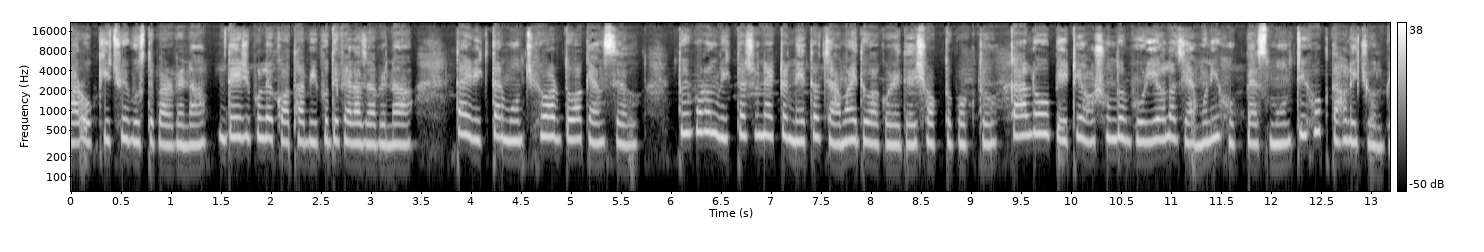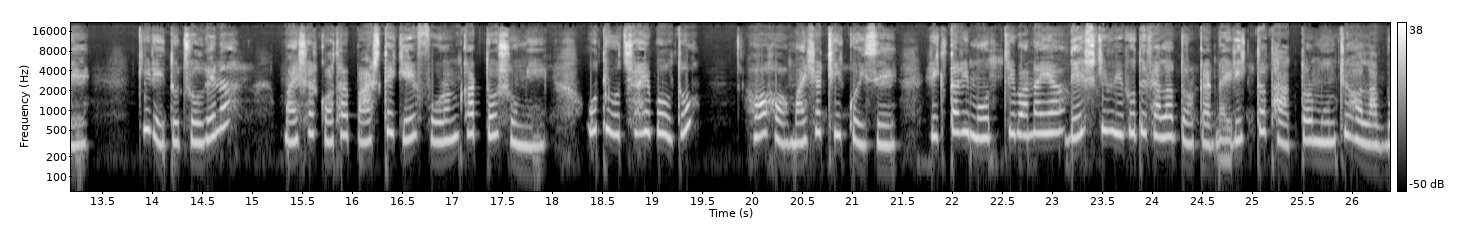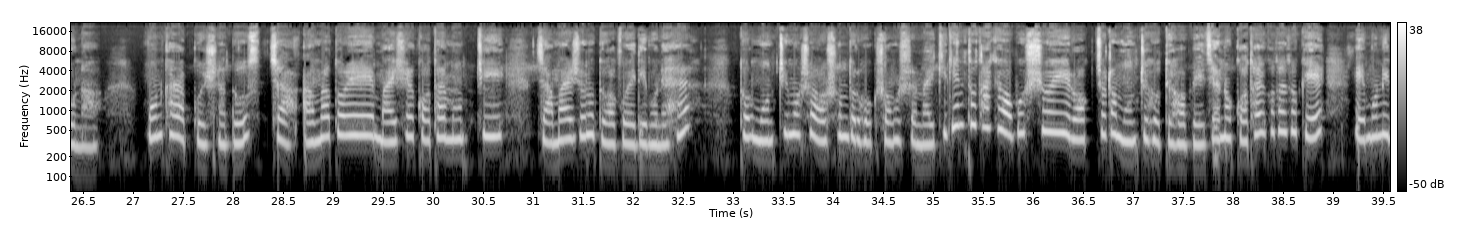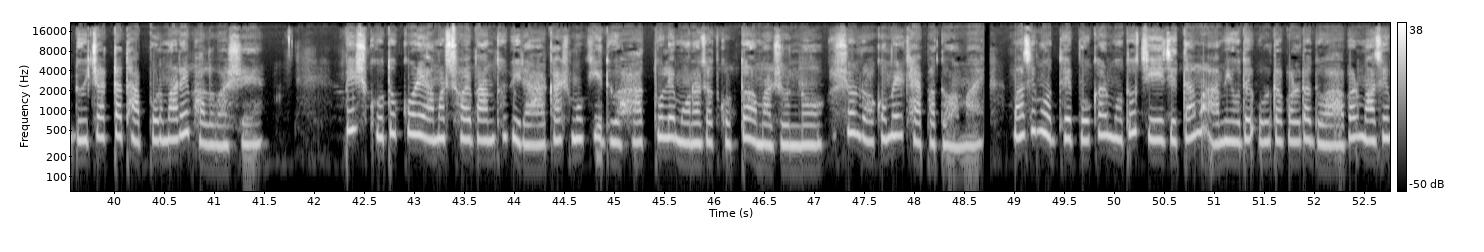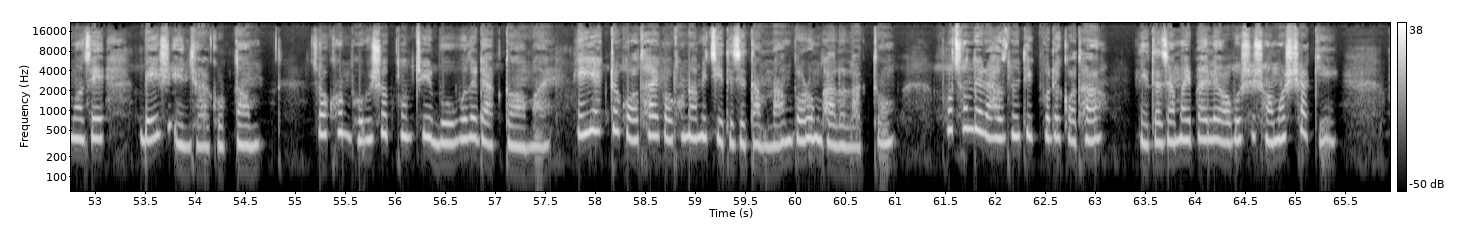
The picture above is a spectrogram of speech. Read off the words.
আর ও কিছুই বুঝতে পারবে না। দেশ বলে কথা বিপদে ফেলা যাবে না। তাই রিক্তার মন্ত্রী হওয়ার দোয়া ক্যান্সেল তুই বরং রিক্তার জন্য একটা নেতা জামাই দোয়া করে দেয় শক্তপোক্ত। কালো, পেটে অসুন্দর ভরিয়ালা যেমনই হোক, ব্যাস মন্ত্রী হোক তাহলে চলবে। কি রে, তো চলবে না? মাইশার কথার পাশ থেকে ফোরন কাটতো সুমি। অতি উৎসাহে বলতো, হ হ, মাইশা ঠিক কইছে। রিক্তারি মন্ত্রী বানাইয়া দেশকে বিপদে ফেলার দরকার নাই। রিক্তা থাক, তোর মন্ত্রী হওয়া লাগবো না। মন খারাপ করিস না দোস্ত। চা আমরা তোরে মাইশের কথার মন্ত্রী জামাইয়ের জন্য দোয়া করে দিব না হ্যাঁ? তোর মন্ত্রী মশাই অসুন্দর হোক, সমস্যা নাই। কিন্তু তাকে অবশ্যই রকচটা মন্ত্রী হতে হবে। যেন কথায় কথায় তোকে এমনই দুই চারটা থাপ্পড় মারে ভালোবাসে। বেশ কুতুক করে আমার ছয় বান্ধবীরা আকাশমুখী দু হাত তুলে মনাজাত করতো আমার জন্য। ভীষণ রকমের খ্যাপাতো আমায়। মাঝে মধ্যে বোকার মতো চেয়ে যেতাম, আমি ওদের উল্টাপাল্টা দোয়া আবার মাঝে মাঝে বেশ এনজয় করতাম। যখন ভবিষ্যৎ মন্ত্রীর বউ বলে ডাকতো আমায়, এই একটা কথায় কখনো আমি চেতে যেতাম না, বরং ভালো লাগতো। পছন্দের রাজনৈতিক বলে কথা, নেতা জামাই পাইলে অবশ্য সমস্যা কি?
